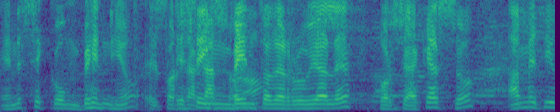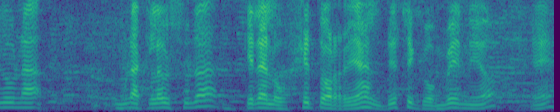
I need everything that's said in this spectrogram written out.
en ese convenio, si ese acaso, invento ¿no? de Rubiales, por si acaso, han metido una, una cláusula que era el objeto real de ese convenio, ¿eh?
